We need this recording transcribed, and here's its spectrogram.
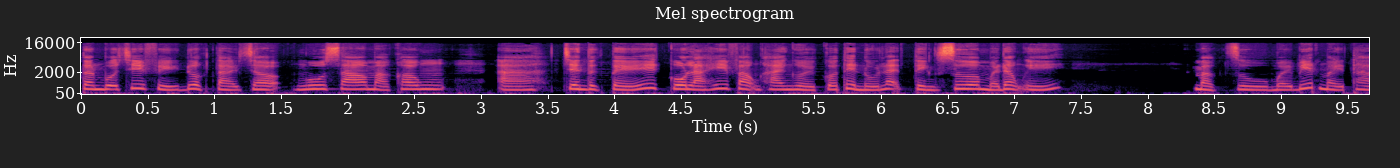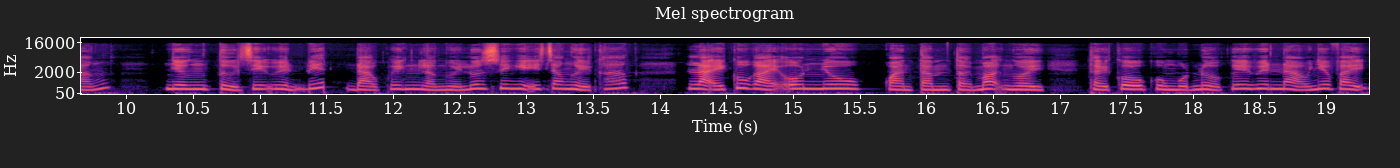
Toàn bộ chi phí được tài trợ, ngu sao mà không... À, trên thực tế cô là hy vọng hai người có thể nối lại tình xưa mới đồng ý. Mặc dù mới biết mấy tháng, nhưng Tử Chi Uyển biết Đào Khuynh là người luôn suy nghĩ cho người khác, lại cô gái ôn nhu, quan tâm tới mọi người, thấy cô cùng một nửa gây huyên nào như vậy,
